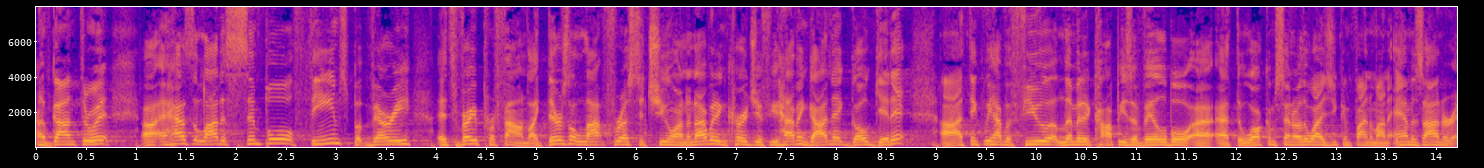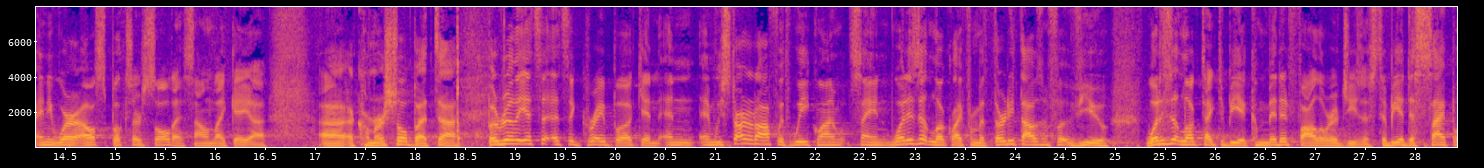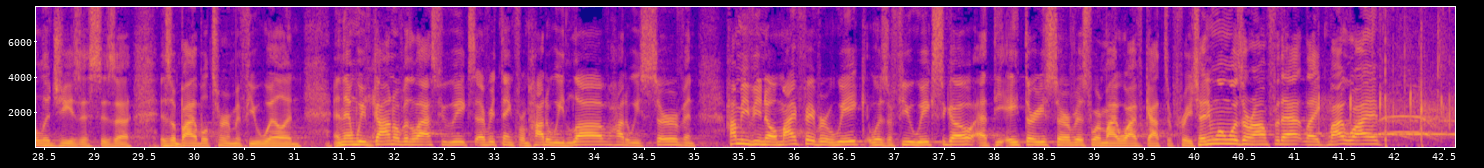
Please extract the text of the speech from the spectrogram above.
I've gone through it. Uh, it has a lot of simple themes, but very, it's very profound. Like there's a lot for us to chew on. And I would encourage you, if you haven't gotten it, go get it. Uh, I think we have a few limited copies available uh, at the Welcome Center. Otherwise, you can find them on Amazon or anywhere else books are sold. I sound like a, uh, uh, a commercial, but, uh, but really, it's a, it's a great book. And, and, and we started off with week one saying, what does it look like from a 30,000 foot view? What does it look like to be a committed follower of Jesus, to be a disciple of Jesus is a, is a Bible term, if you will. And, and then we've gone over the last few weeks everything from how do we love, how do we serve, and how many of you know my favorite week was a few weeks ago at the 8:30 service where my wife got to preach. Anyone was around for that? Like my wife,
